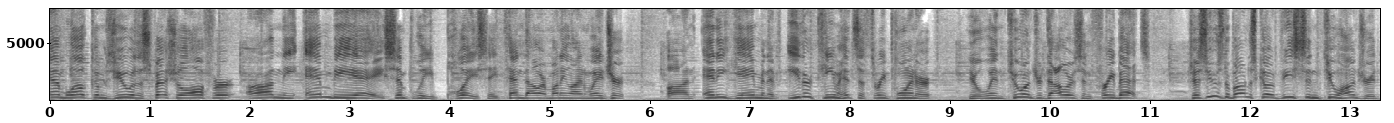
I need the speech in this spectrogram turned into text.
BetMGM welcomes you with a special offer on the NBA. Simply place a $10 moneyline wager on any game, and if either team hits a three pointer, you'll win $200 in free bets. Just use the bonus code VSIN200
